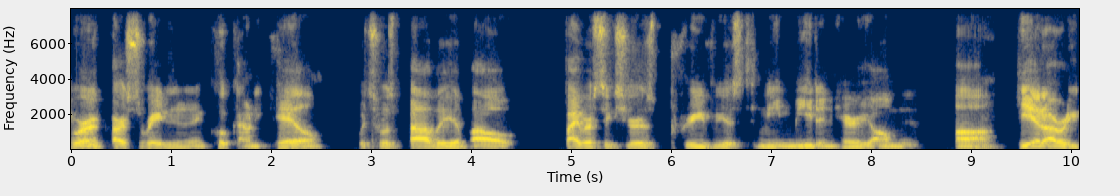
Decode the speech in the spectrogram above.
were incarcerated in Cook County Jail, which was probably about five or six years previous to me meeting Harry Aleman, uh, he had already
